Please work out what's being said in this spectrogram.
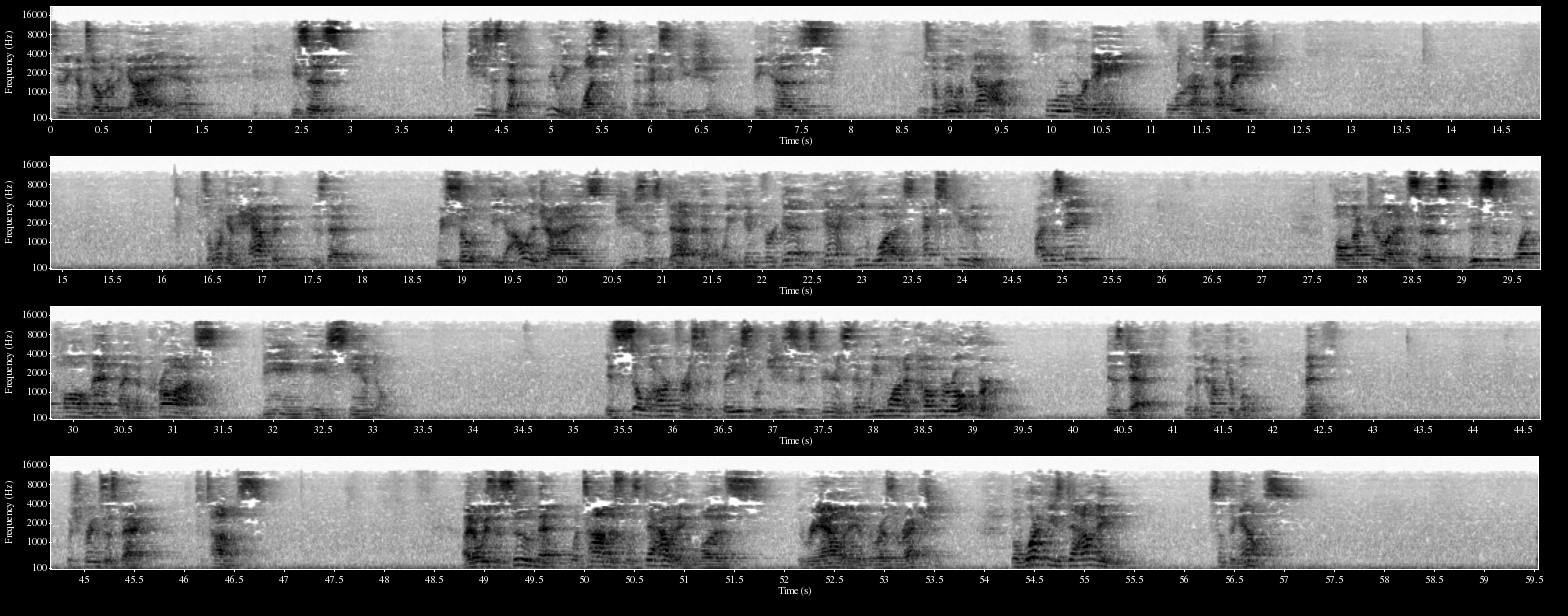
He comes over to the guy and he says, Jesus' death really wasn't an execution because it was the will of God foreordained for our salvation. so what can happen is that we so theologize Jesus' death that we can forget, yeah, he was executed by the state. Paul Nuechterlein says this is what Paul meant by the cross being a scandal. It's so hard for us to face what Jesus experienced that we want to cover over his death with a comfortable myth. Which brings us back to Thomas. I'd always assumed that what Thomas was doubting was the reality of the resurrection. But what if he's doubting something else?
